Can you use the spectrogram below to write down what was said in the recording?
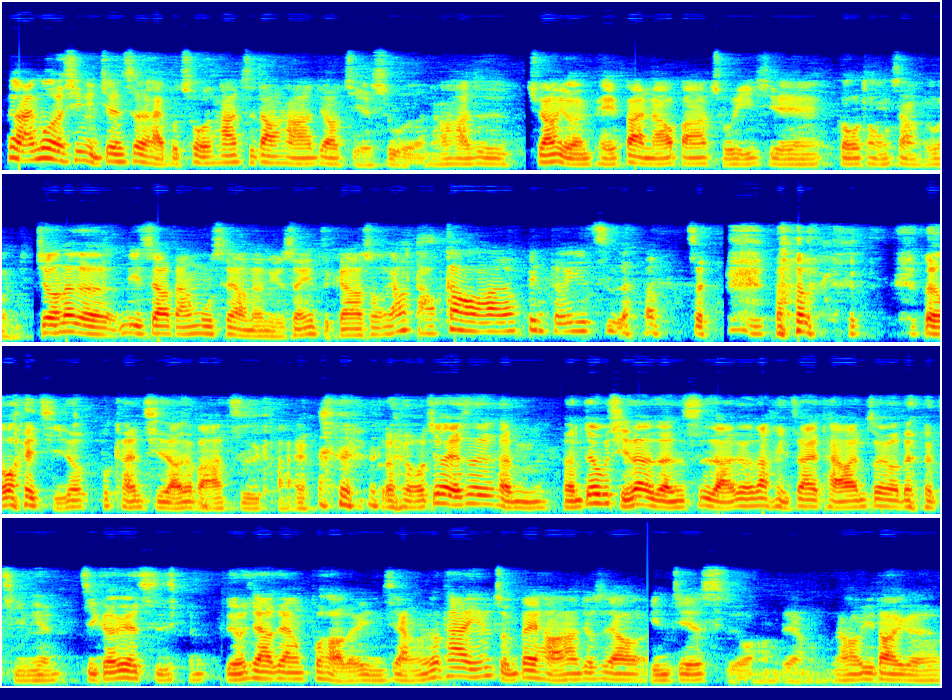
那 M 的心理建设还不错，他知道他就要结束了，然后他是需要有人陪伴，然后帮他处理一些沟通上的问题。结果那个立志要当牧师长的女生一直跟他说，要祷告啊，要变得医治啊，这，然后。那个外籍就不堪其扰，就把它支开了。对，我觉得也是很很对不起那个人事啊，就让你在台湾最后的几年几个月时间留下这样不好的印象。我说他已经准备好，他就是要迎接死亡这样，然后遇到一个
